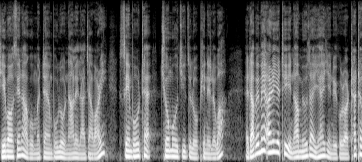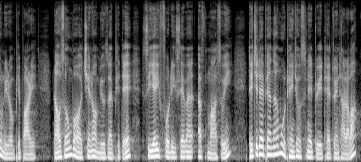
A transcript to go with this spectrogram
ရေပေါ်ဆင်းတာကိုမတန်ဘူးလို့နားလည်လာကြပါရီစင်ဘိုးထက်ချုံမိုးကြီးသလိုဖြစ်နေလို့ပါ ဒါပေမဲ့အဲ့ဒီအထိနောက်မျိုးဆက်ရဟရင်တွေကိုတော့ထပ်ထုတ်နေတော့ဖြစ်ပါတယ်။နောက်ဆုံးပေါ်ချင်းတော့မျိုးဆက်ဖြစ်တဲ့ CH47F မှာဆိုရင် digital ပြန်သားမှုထိန်းချုပ်စနစ်တွေထည့်သွင်းထားတာပါ။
